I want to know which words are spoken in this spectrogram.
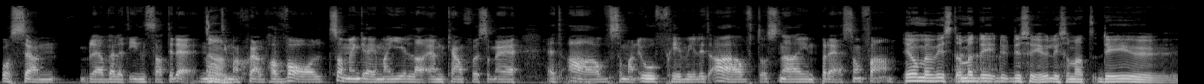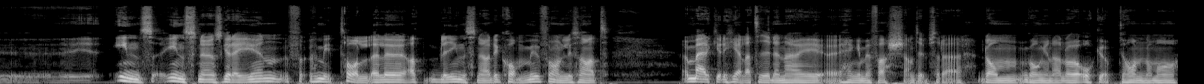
Och sen blir väldigt insatt i det. Någonting Ja. man själv har valt som en grej man gillar. Än kanske som är ett arv som man ofrivilligt ärvt och snör in på det som fan. Jo men visst, men det, du, du ser ju liksom att det är ju ins, insnösgrejen för, för mitt håll, eller att bli insnöad, det kommer ju från liksom att jag märker det hela tiden när jag hänger med farsan typ sådär. De gångerna då jag åker upp till honom och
